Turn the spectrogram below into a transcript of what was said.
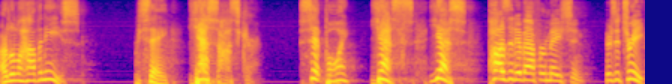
our little Havanese. We say, Yes, Oscar. Sit, boy. Yes, yes. Positive affirmation. Here's a treat.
